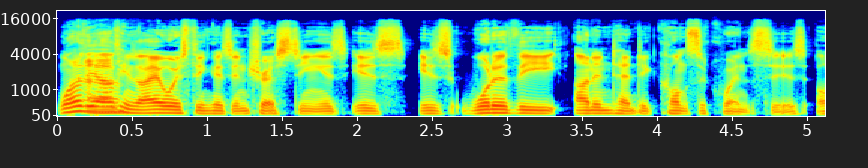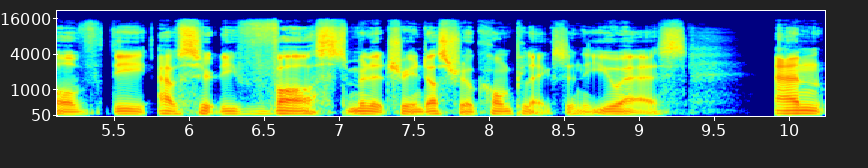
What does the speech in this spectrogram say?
One of the Um, other things I always think is interesting is is is what are the unintended consequences of the absolutely vast military industrial complex in the US? And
